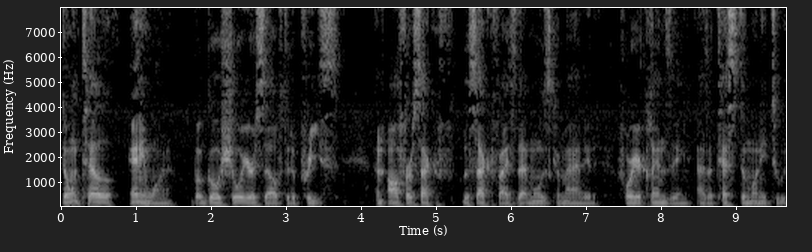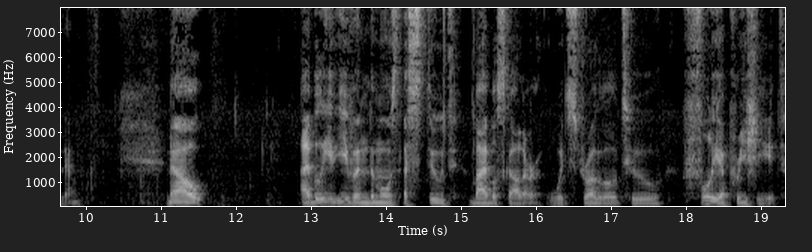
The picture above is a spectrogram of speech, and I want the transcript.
Don't tell anyone, but go show yourself to the priests and offer sacri- the sacrifice that Moses commanded for your cleansing as a testimony to them. Now, I believe even the most astute Bible scholar would struggle to fully appreciate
